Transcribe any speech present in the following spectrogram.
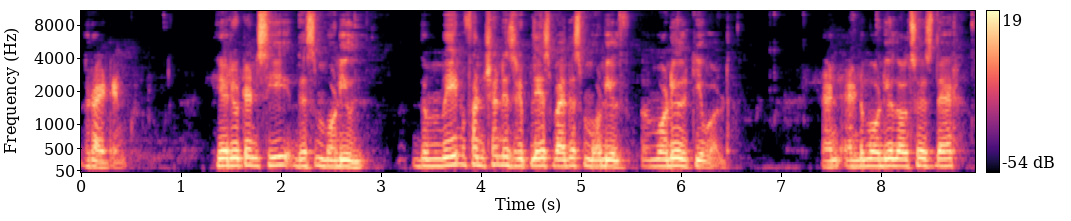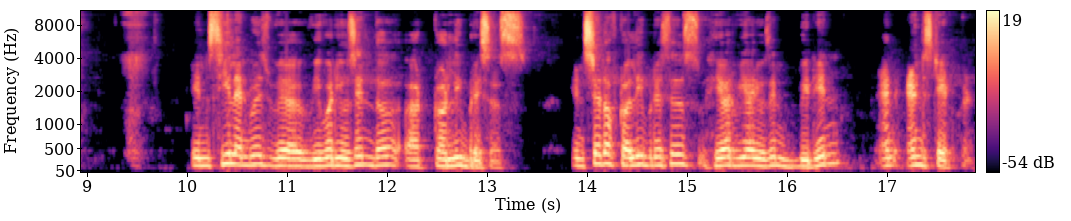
writing. Here you can see this module. The main function is replaced by this module, module keyword and end module also is there. In C language, we, we were using the uh, curly braces instead of curly braces here we are using begin and end statement.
